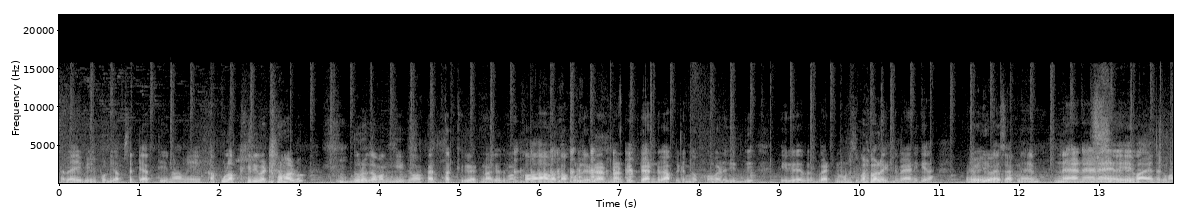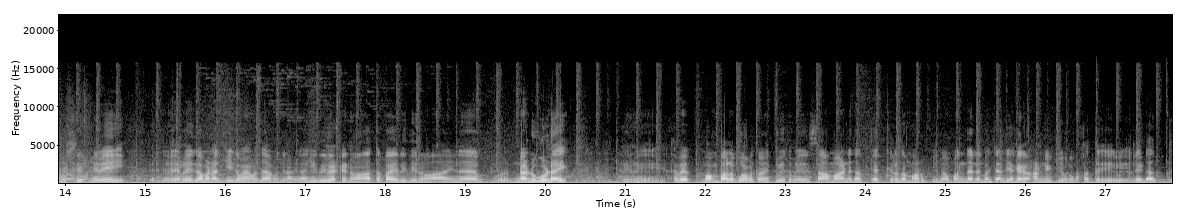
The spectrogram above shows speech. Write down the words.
හැබැයි මේ පොඩි අපසට ඇත්තිනවා මේ කකුලක් කිරිවැටනවාලු දුර ගමන් ගීකම පැත්තක් කිරිවටනාගේ මක ආව කකුල් රටන ටිප් ඇන්ඩ අපිට මේ ඔක්කොම වැඩ දිද හිර වැටන මනසු බලඉන්න බෑන කියලා. වැඩි වයසක් නෑ. නෑ නෑ නෑ. ඒ වයසක මනුස්සෙක් නෙවෙයි. ඇබයි ගමනක් ගේකම හැමදාම කියෙන නික හිරි වැටෙනවා අත පයිරි දෙනවා එන නඩු ගොඩයි. හැබ බම් බලපු හමතමැකුව එක මේ සාමාන්‍ය තත්වයක් කියල සමහරුකින පන්දන්න ම ජදයක ගහන්ඩිටියෝක මොකක්ද ලෙඩත්ද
